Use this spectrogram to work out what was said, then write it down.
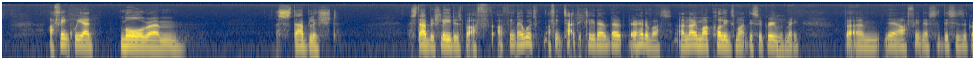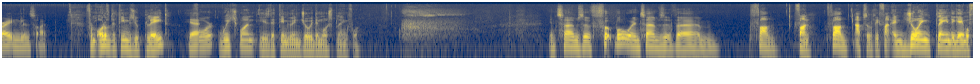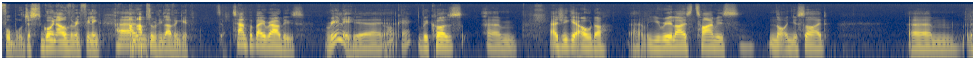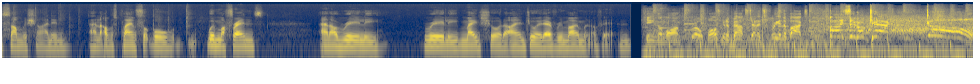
I think we had more um, established established leaders, but I, f- I think they would. I think tactically they're, they're they're ahead of us. I know my colleagues might disagree with me, but um, yeah, I think this this is a great England side. From all of the teams you played Yeah. for, which one is the team you enjoy the most playing for? In terms of football, or in terms of um, fun, Fun. Fun. Absolutely fun. Enjoying playing the game of football, just going out there and feeling I'm Um, absolutely loving it. Tampa Bay Rowdies. Really? Yeah. yeah. Okay. Because um, as you get older, um, you realise time is not on your side. Um, the sun was shining, and I was playing football with my friends, and I really, really made sure that I enjoyed every moment of it. And King a long throw. Ball's going to bounce down. It's free in the box. Bicycle kick! Goal!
